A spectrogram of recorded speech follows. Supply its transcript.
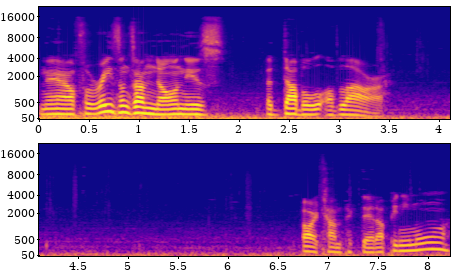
Now, for reasons unknown, there's a double of Lara. Oh, I can't pick that up anymore.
